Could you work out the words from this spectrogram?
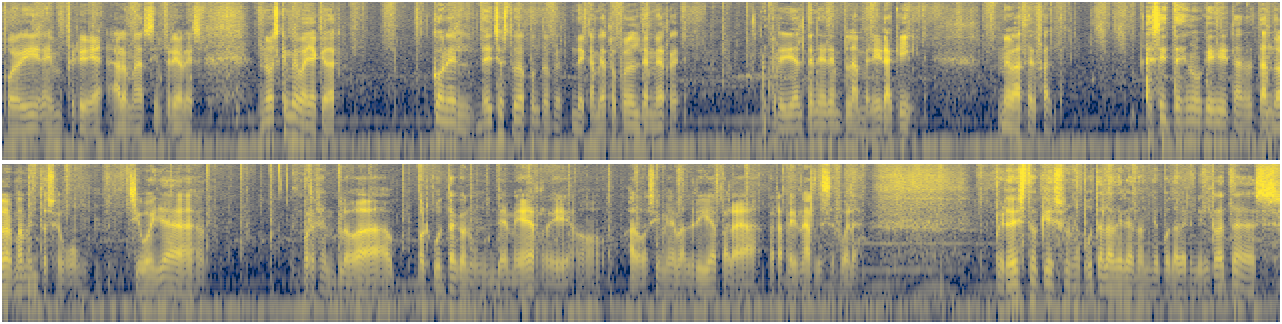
por ir en armas inferiores. No es que me vaya a quedar con el... De hecho estuve a punto de cambiarlo por el DMR, pero ya al tener en plan venir aquí me va a hacer falta. Así tengo que ir adaptando el armamento según... Si voy a... Por ejemplo, a Borkuta con un DMR o algo así me valdría para, para peinar desde fuera. Pero esto que es una puta ladera donde puede haber mil ratas...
